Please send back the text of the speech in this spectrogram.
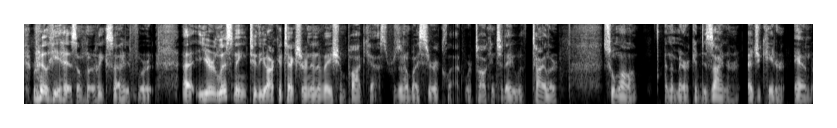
really is. I'm really excited for it. Uh, you're listening to the Architecture and Innovation Podcast presented by Ceraclad. We're talking today with Tyler Suomala, an American designer, educator, and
